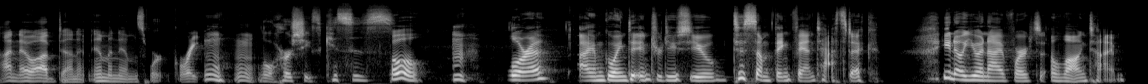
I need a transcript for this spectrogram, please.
I know I've done it. M and M's work great. Mm-hmm. Little Hershey's Kisses. Oh, mm. Laura, I am going to introduce you to something fantastic you know, you and I have worked a long time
